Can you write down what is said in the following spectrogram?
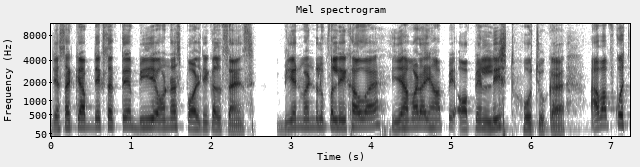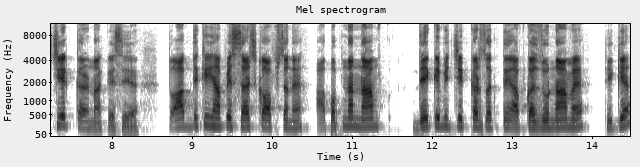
जैसा कि आप देख सकते हैं B A honours political science B N Mandal पर लिखा हुआ है, ये हमारा यहाँ पे ओपन लिस्ट हो चुका है। अब आपको चेक करना कैसे है? तो आप देखिए यहाँ पे सर्च का ऑप्शन है। आप अपना नाम दे के भी चेक कर सकते हैं। आपका जो नाम है, ठीक है?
